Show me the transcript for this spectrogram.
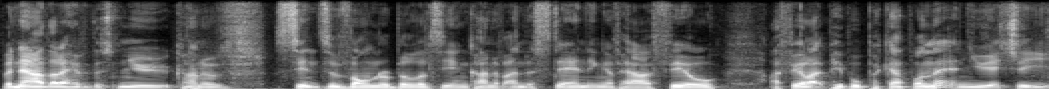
But now that I have this new kind of sense of vulnerability and kind of understanding of how I feel, I feel like people pick up on that and you actually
